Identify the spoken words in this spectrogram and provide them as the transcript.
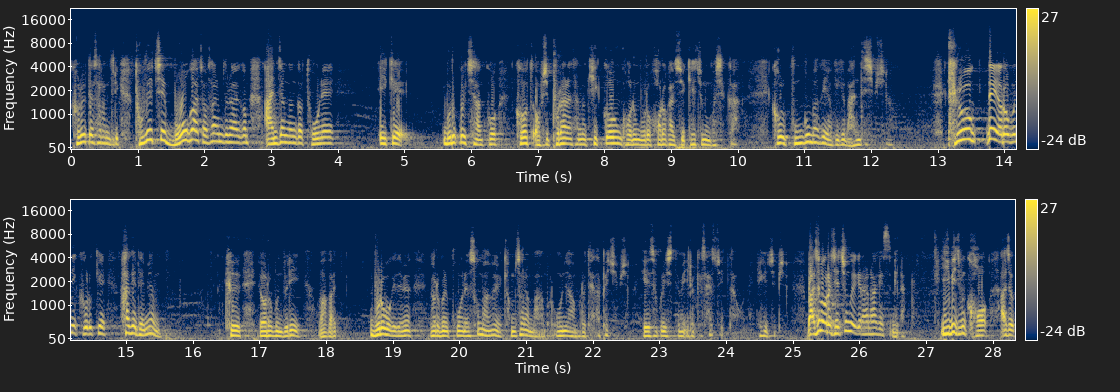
그럴 때 사람들이 도대체 뭐가 저 사람들 하여금 안정감과 돈에 이렇게 무릎 꿇지 않고 그것 없이 불안한 삶을 기꺼운 걸음으로 걸어갈 수 있게 해주는 것일까? 그걸 궁금하게 여기게 만드십시오. 그럴 때 여러분이 그렇게 하게 되면 그 여러분들이 와가 물어보게 되면 여러분의 구원의 소망을 겸손한 마음으로 온유함으로 대답해 주십시오. 예수 그리스도면 이렇게 살 수 있다고 얘기해 주십시오. 마지막으로 제 친구 얘기를 하나 하겠습니다. 입이 좀 거, 아주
